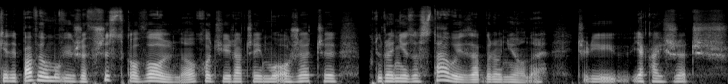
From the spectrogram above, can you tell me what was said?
Kiedy Paweł mówi, że wszystko wolno, chodzi raczej mu o rzeczy, które nie zostały zabronione, czyli jakaś rzecz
